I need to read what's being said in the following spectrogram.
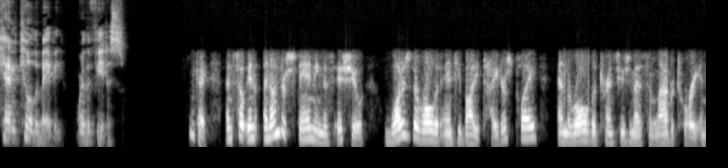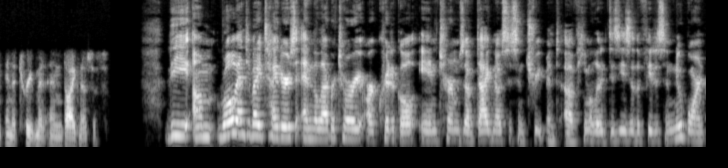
can kill the baby or the fetus. Okay, and so in, in understanding this issue, what is the role that antibody titers play, and the role of the transfusion medicine laboratory in, in the treatment and diagnosis? The um, role of antibody titers and the laboratory are critical in terms of diagnosis and treatment of hemolytic disease of the fetus and newborn.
